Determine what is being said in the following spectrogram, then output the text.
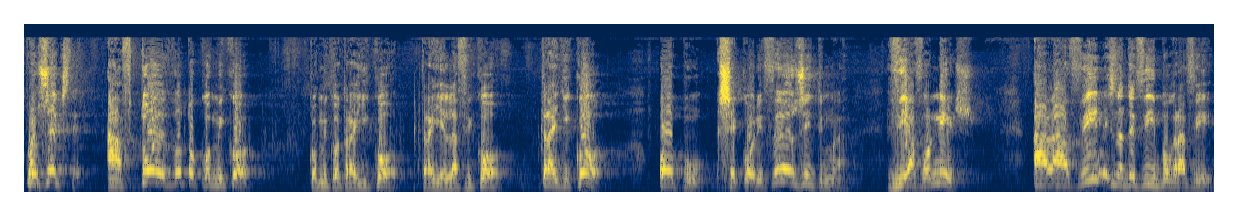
Προσέξτε, αυτό εδώ το κομικό, κομικό τραγικό, τραγελαφικό, τραγικό, όπου σε κορυφαίο ζήτημα διαφωνείς, αλλά αφήνεις να τεθεί υπογραφή,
